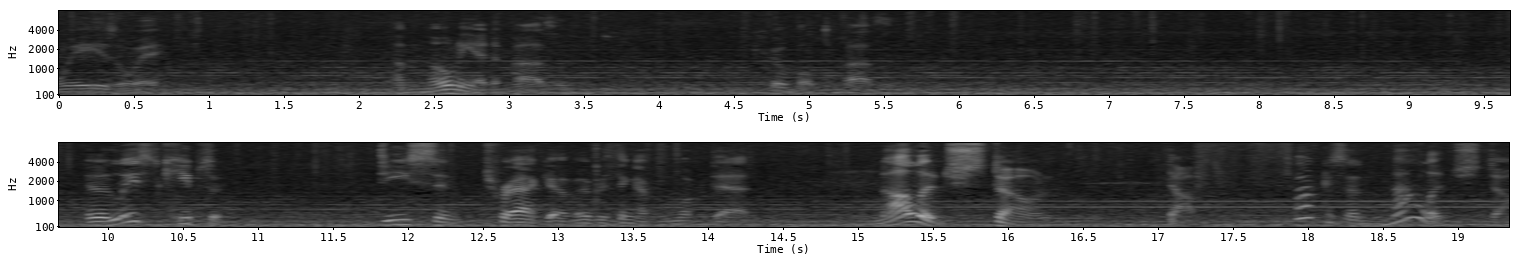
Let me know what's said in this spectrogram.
a ways away. Ammonia deposit. Cobalt deposit. It at least keeps a decent track of everything I've looked at. Knowledge stone. The fuck is a knowledge stone?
